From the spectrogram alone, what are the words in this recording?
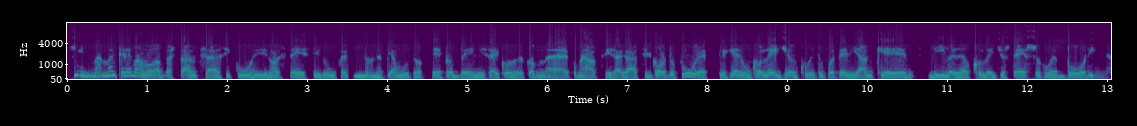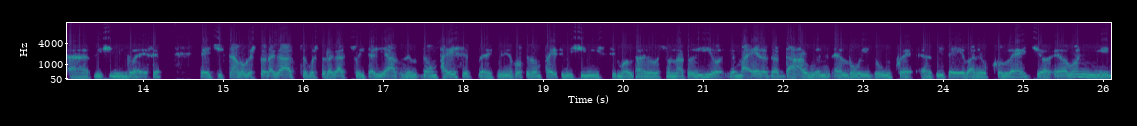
ci mantenevamo abbastanza sicuri di noi stessi, dunque non abbiamo avuto dei problemi, sai, come, come, come altri ragazzi. Ricordo pure perché era un collegio in cui tu potevi anche vivere nel collegio stesso come boarding, eh, dici in inglese. E ci stava questo ragazzo, questo ragazzo italiano da un paese, eh, veniva proprio da un paese vicinissimo a dove sono nato io, ma era da Darwin e lui dunque eh, viveva nel collegio e ogni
